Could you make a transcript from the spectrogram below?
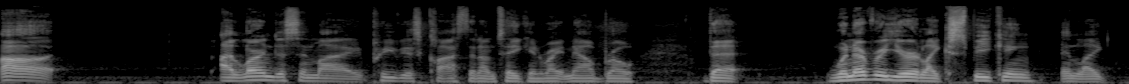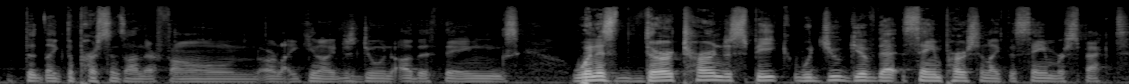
uh i learned this in my previous class that i'm taking right now bro that whenever you're like speaking and like the, like the person's on their phone or like you know like just doing other things when it's their turn to speak would you give that same person like the same respect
